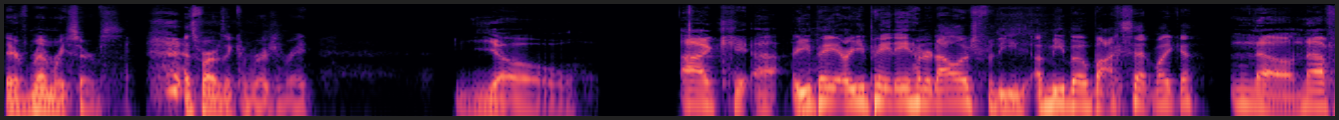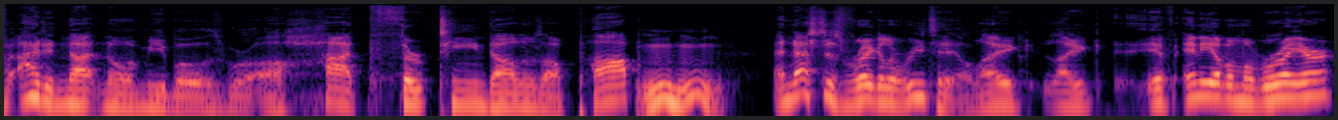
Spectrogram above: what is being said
if memory serves as far as the conversion rate. Yo, I can't. Uh, Are you paying? Are you paying eight hundred dollars for the Amiibo box set, Micah? no, not. For, I did not know Amiibos were a hot thirteen dollars a pop, Mm-hmm. and that's just regular retail. Like, like if any of them are rare,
